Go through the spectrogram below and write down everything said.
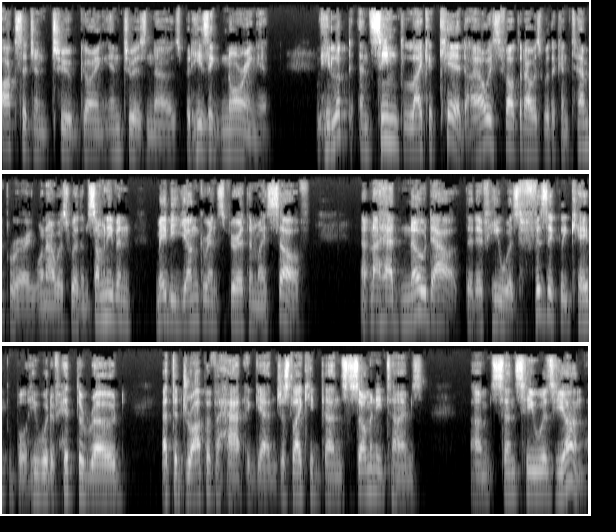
oxygen tube going into his nose, but he's ignoring it. He looked and seemed like a kid. I always felt that I was with a contemporary when I was with him, someone even maybe younger in spirit than myself. And I had no doubt that if he was physically capable, he would have hit the road at the drop of a hat again, just like he'd done so many times um, since he was young.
